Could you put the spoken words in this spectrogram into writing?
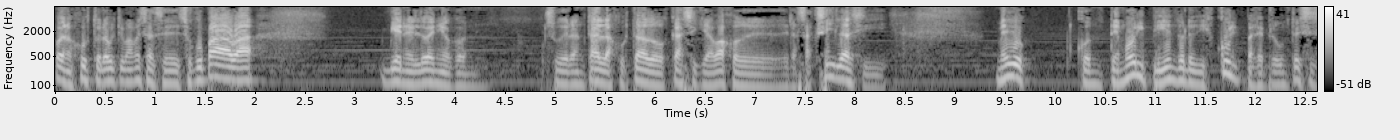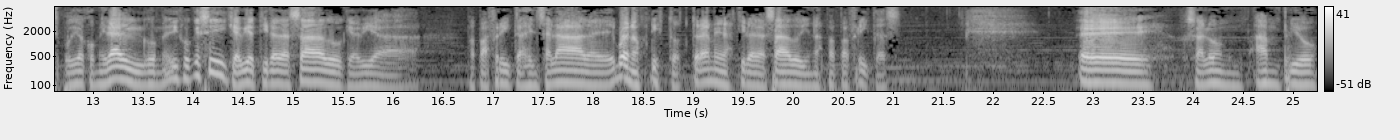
bueno, justo la última mesa se desocupaba. Viene el dueño con su delantal ajustado casi que abajo de, las axilas y medio con temor y pidiéndole disculpas. Le pregunté si se podía comer algo. Me dijo que sí, que había tirada de asado, que había papas fritas, ensalada. Eh, bueno, listo, tráeme unas tiras de asado y unas papas fritas. Eh, salón amplio,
